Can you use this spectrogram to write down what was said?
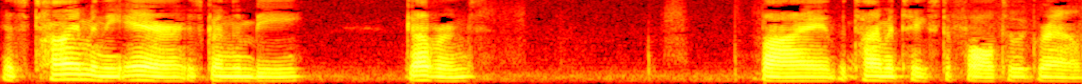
its time in the air is going to be governed by the time it takes to fall to the ground.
